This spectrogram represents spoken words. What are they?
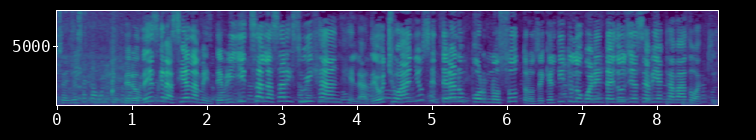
O sea, ya se acabó el título. Pero desgraciadamente, Brigitte Salazar y su hija Ángela, de 8 años, se enteraron por nosotros de que el título 42 ya se había acabado aquí.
